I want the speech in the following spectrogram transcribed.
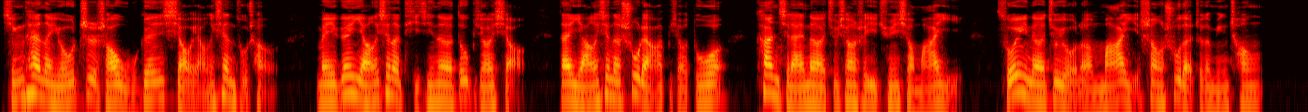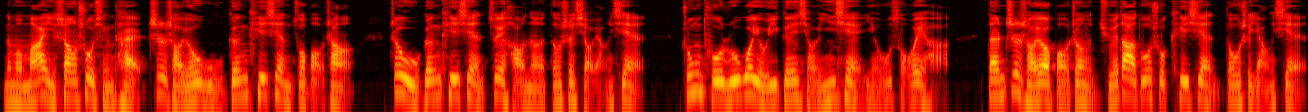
形态呢，由至少五根小阳线组成，每根阳线的体积呢都比较小，但阳线的数量啊比较多，看起来呢就像是一群小蚂蚁，所以呢就有了蚂蚁上树的这个名称。那么蚂蚁上树形态至少有五根 K 线做保障，这五根 K 线最好呢都是小阳线，中途如果有一根小阴线也无所谓哈，但至少要保证绝大多数 K 线都是阳线。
